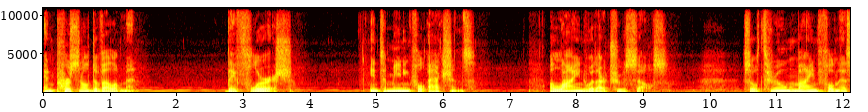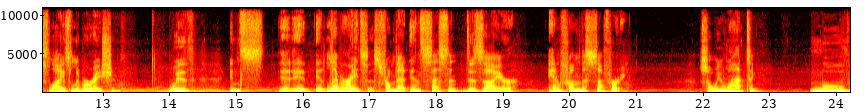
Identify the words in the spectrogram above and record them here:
and personal development, they flourish into meaningful actions aligned with our true selves. So through mindfulness lies liberation. With it, it, it liberates us from that incessant desire and from the suffering. So we want to move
